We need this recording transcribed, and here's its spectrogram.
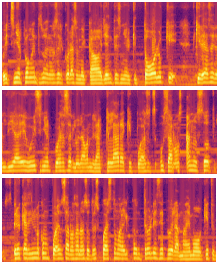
Hoy, Señor, pongo en tus manos el corazón de cada oyente, Señor, que todo lo que quieres hacer el día de hoy, Señor, puedas hacerlo de una manera clara, que puedas us- usarnos a nosotros, pero que así mismo como puedas usarnos a nosotros, puedas tomar el control de este programa, de modo que tú,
